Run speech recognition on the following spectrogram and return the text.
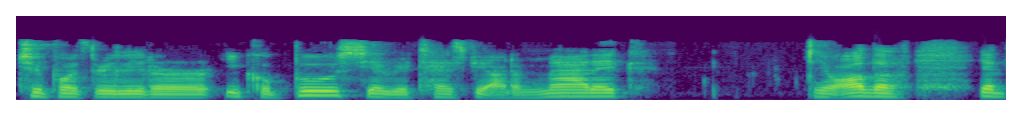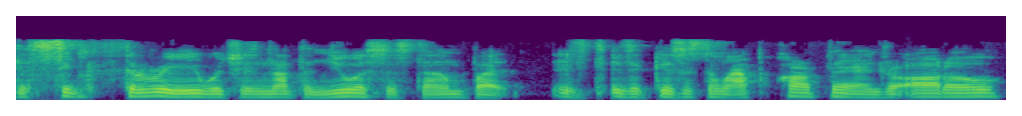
2.3 liter EcoBoost, you have your 10-speed automatic, you know all the you have the Sync 3, which is not the newest system, but is is a good system Apple CarPlay, Android Auto,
